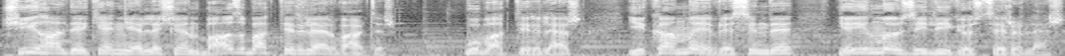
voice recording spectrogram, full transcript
çiğ haldeyken yerleşen bazı bakteriler vardır. Bu bakteriler yıkanma evresinde yayılma özelliği gösterirler.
